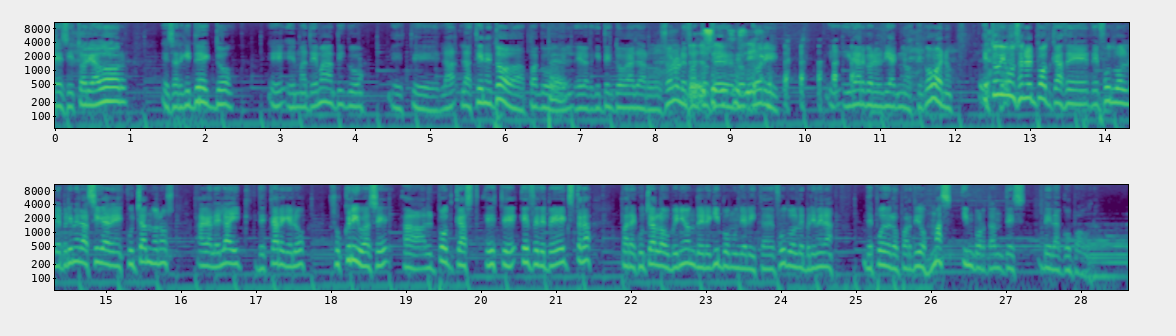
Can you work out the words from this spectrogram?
es, historiador, es arquitecto, es, matemático, este, las tiene todas, Paco, el, arquitecto Gallardo. Solo le faltó ser doctor Y, dar con el diagnóstico. Bueno, estuvimos en el podcast de, de, Fútbol de Primera. Sigan escuchándonos, hágale like, descárguelo, suscríbase al podcast este FDP Extra para escuchar la opinión del equipo mundialista de fútbol de primera después de los partidos más importantes de la Copa Oro.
